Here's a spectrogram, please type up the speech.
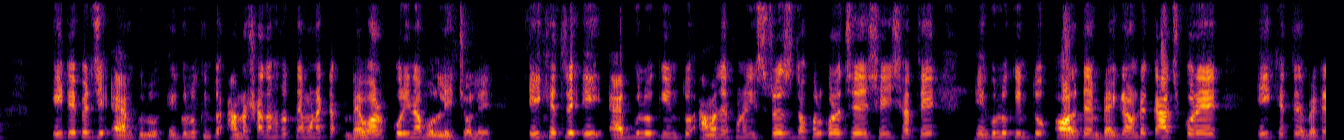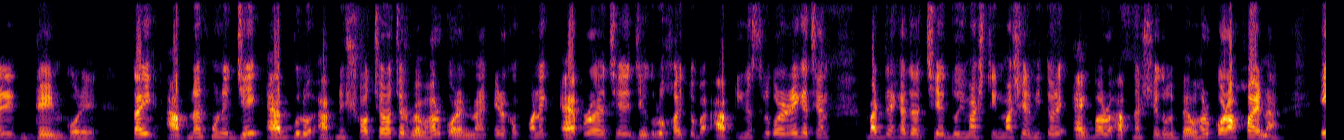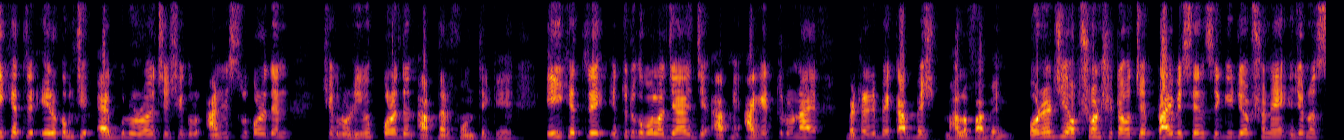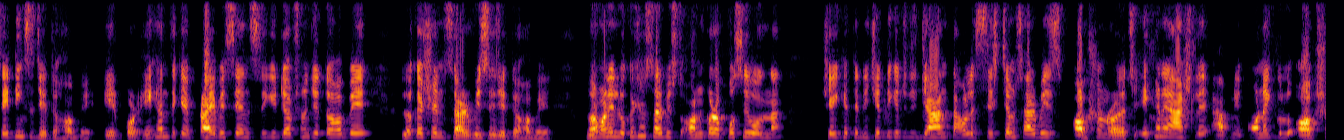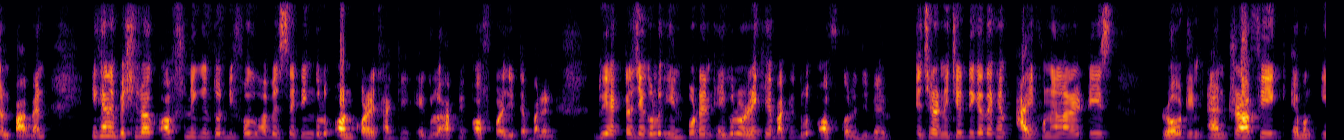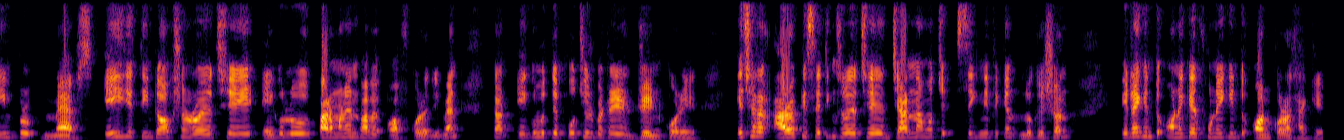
এই টাইপের যে অ্যাপগুলো এগুলো কিন্তু আমরা সাধারণত তেমন একটা ব্যবহার করি না বললেই চলে। এই ক্ষেত্রে এই অ্যাপগুলো কিন্তু আমাদের ফোনের স্টোরেজ দখল করেছে, সেই সাথে এগুলো কিন্তু অল টাইম ব্যাকগ্রাউন্ডে কাজ করে, এই ক্ষেত্রে ব্যাটারি ড্রেন করে। তাই আপনার ফোনে যে অ্যাপগুলো আপনি সচরাচর ব্যবহার করেন না, এরকম অনেক অ্যাপ রয়েছে যেগুলো হয়তো বা আপনি ইনস্টল করে রেখেছেন বাট দেখা যাচ্ছে দুই মাস, তিন মাসের ভিতরে একবারও আপনার সেগুলো ব্যবহার করা হয় না। এই ক্ষেত্রে এরকম যে অ্যাপগুলো রয়েছে, সেগুলো আনইনস্টল করে দেন সেগুলো রিমুভ করে দেন আপনার ফোন থেকে। এই ক্ষেত্রে এতটুকু বলা যায় যে আপনি আগের তুলনায় ব্যাটারি ব্যাকআপ বেশ ভালো পাবেন। পরের যে অপশন সেটা হচ্ছে প্রাইভেসি অ্যান্ড সিকিউরিটি অপশনে এজন্য সেটিংসে যেতে হবে। এরপর এখান থেকে প্রাইভেসি অ্যান্ড সিকিউরিটি অপশনে যেতে হবে লোকেশন সার্ভিসে যেতে হবে। নর্মালি লোকেশন সার্ভিস অন করা পসিবল না। সেই ক্ষেত্রে নিচের দিকে যদি যান তাহলে সিস্টেম সার্ভিস অপশন রয়েছে। এখানে আসলে আপনি অনেকগুলো অপশন পাবেন। এখানে বেশিরভাগ অপশনই কিন্তু ডিফল্টভাবে সেটিংগুলো অন করে থাকে। এগুলো আপনি অফ করে দিতে পারেন। দুই একটা যেগুলো ইম্পর্টেন্ট এগুলো রেখে বাকিগুলো অফ করে দিবেন। এছাড়া নিচের দিকে দেখেন iPhone analytics routine and traffic এবং ইমপ্রুভ ম্যাপস এই যে তিনটা অপশন রয়েছে, এগুলো পারমানেন্টভাবে অফ করে দিবেন, কারণ এগুলোতে প্রচুর ব্যাটারি ড্রেন করে। এছাড়া আরও একটি সেটিংস রয়েছে, যার নাম হচ্ছে সিগনিফিক্যান্ট লোকেশন এটা কিন্তু অনেকের ফোনে কিন্তু অন করা থাকে।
